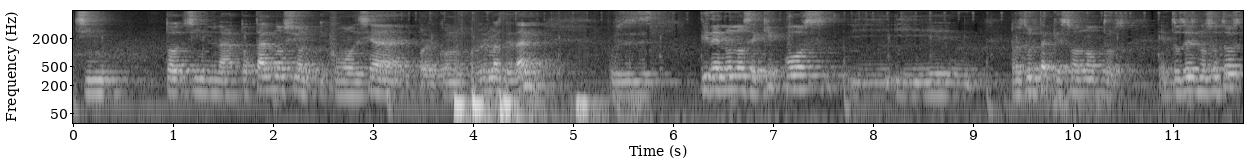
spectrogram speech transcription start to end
sin, sin la total noción y como decía con los problemas de Dani, pues piden unos equipos y, y resulta que son otros. Entonces nosotros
